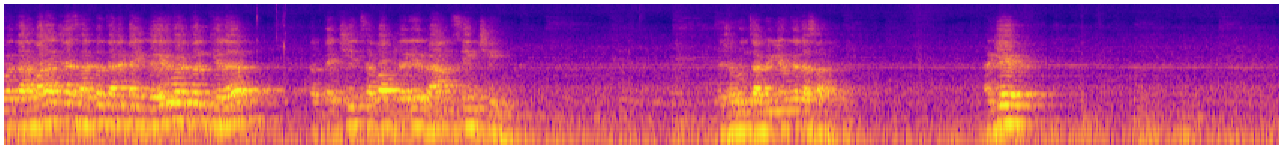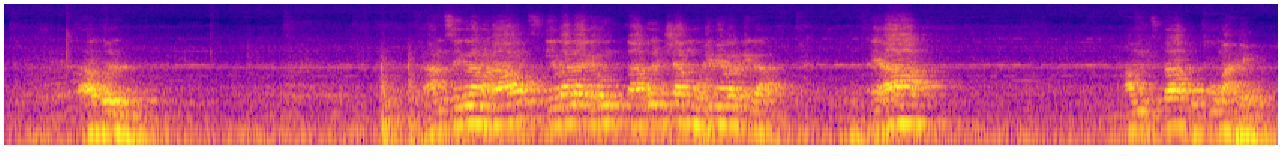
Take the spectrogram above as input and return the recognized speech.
किंवा दरबारातल्या सारखं त्यानं काही गैरवर्तन केलं तर त्याची जबाबदारी रामसिंगची त्याच्याकडून जामीन घेऊन घेत असा आणखी एक रामसिंगला म्हणाव सेवाला घेऊन काबूलच्या मोहिमेवर निघा. आणि हा आमचा हुकूम आहे.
